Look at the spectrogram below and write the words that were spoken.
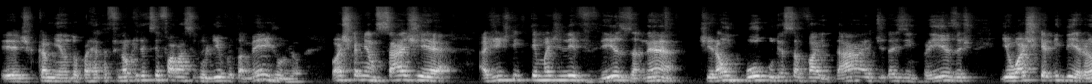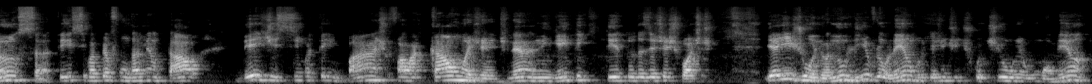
é, caminhando para a reta final, eu queria que você falasse do livro também, Júnior. Eu acho que a mensagem é: a gente tem que ter mais leveza, né? Tirar um pouco dessa vaidade das empresas. E eu acho que a liderança tem esse papel fundamental. Desde cima até embaixo, falar calma, gente, né? Ninguém tem que ter todas as respostas. E aí, Júnior, no livro eu lembro que a gente discutiu em algum momento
